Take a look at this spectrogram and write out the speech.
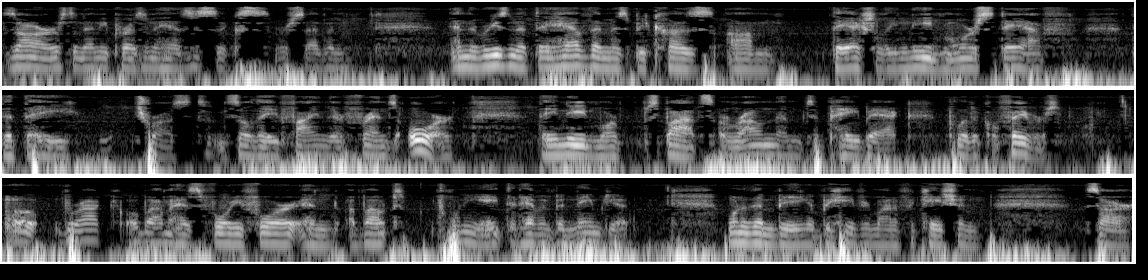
czars that any president has is six or seven, and the reason that they have them is because um, they actually need more staff that they trust, and so they find their friends, or they need more spots around them to pay back political favors. Oh, Barack Obama has 44 and about 28 that haven't been named yet. One of them being a behavior modification czar.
